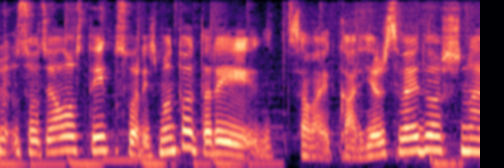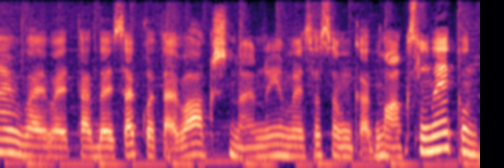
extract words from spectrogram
Nu, sociālos tīklus var izmantot arī savai karjeras veidošanai vai, vai tādai sekotāju vākšanai. Nu, ja mēs esam kādi mākslinieki un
